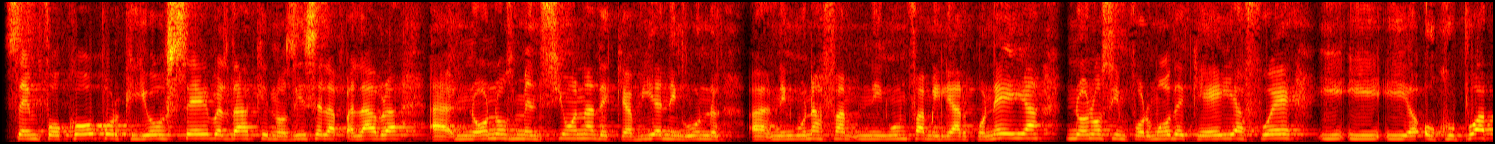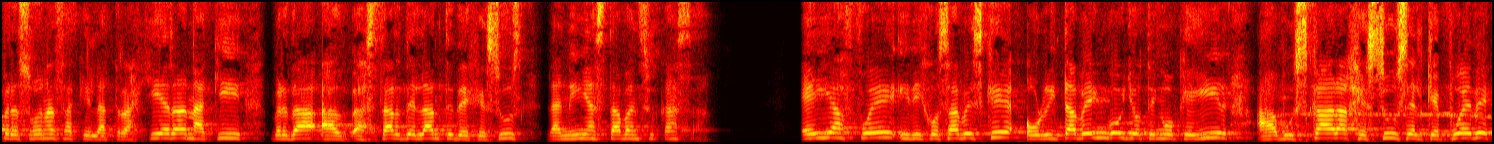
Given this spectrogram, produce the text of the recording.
Se enfocó porque yo sé, ¿verdad?, que nos dice la palabra, ah, no nos menciona de que había ningún, ninguna ningún familiar con ella, no nos informó de que ella fue y, ocupó a personas a que la trajeran aquí, ¿verdad?, a estar delante de Jesús. La niña estaba en su casa. Ella fue y dijo, ¿sabes qué? Ahorita vengo, yo tengo que ir a buscar a Jesús, el que puede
